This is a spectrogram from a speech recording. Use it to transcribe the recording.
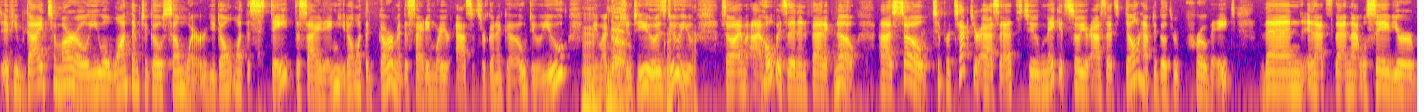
if you died tomorrow, you will want them to go somewhere. You don't want the state deciding, you don't want the government deciding where your assets are going to go, do you? Hmm, I mean, my no. question to you is do you? so I'm, I hope it's an emphatic no. Uh, so, to protect your assets, to make it so your assets don't have to go through probate, then that's that, and that will save your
